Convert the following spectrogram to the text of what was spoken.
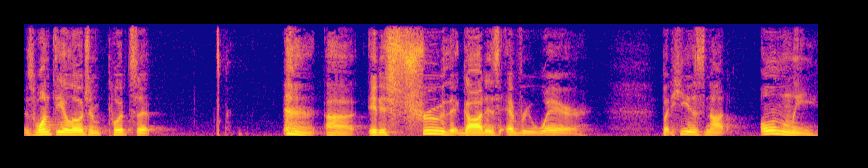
As one theologian puts it, uh, it is true that God is everywhere, but he is not only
